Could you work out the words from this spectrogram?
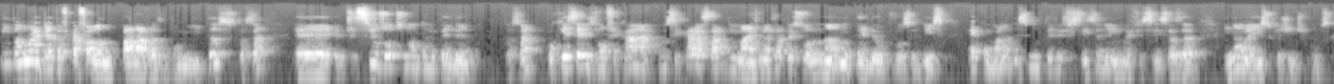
Então não adianta ficar falando palavras bonitas, tá certo? É, se os outros não estão entendendo. Tá certo? Porque se eles vão ficar, como esse cara sabe demais, mas a pessoa não entendeu o que você disse, é como ela disse, não teve eficiência nenhuma, eficiência zero. E não é isso que a gente busca.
